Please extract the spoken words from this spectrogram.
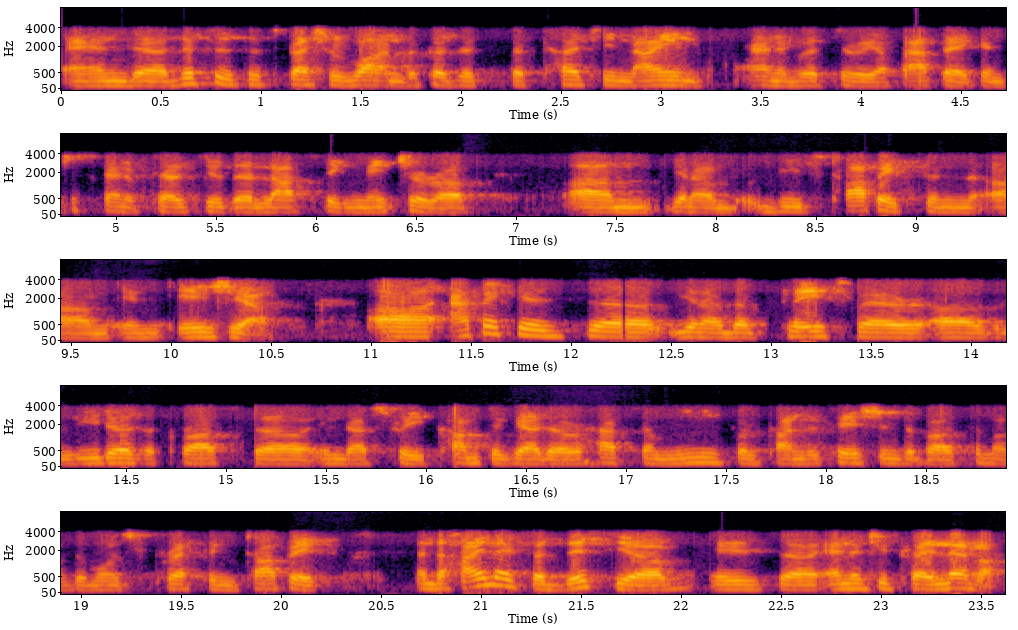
And uh, this is a special one because it's the 39th anniversary of APPEC and just kind of tells you the lasting nature of, um, you know, these topics in, um, in Asia. Uh, APPEC is, uh, you know, the place where uh, leaders across the industry come together, have some meaningful conversations about some of the most pressing topics. And the highlight for this year is uh, energy trilemma.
